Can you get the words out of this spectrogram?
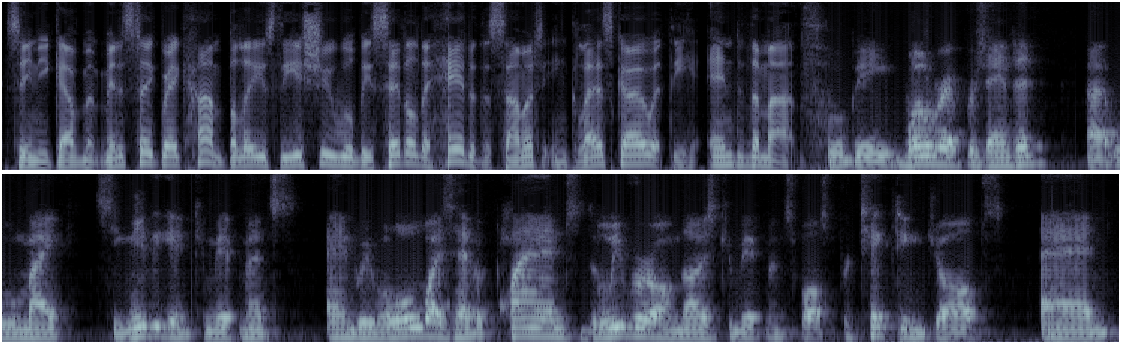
Senior Government Minister Greg Hunt believes the issue will be settled ahead of the summit in Glasgow at the end of the month. We'll be well represented, uh, we'll make significant commitments and we will always have a plan to deliver on those commitments whilst protecting jobs and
